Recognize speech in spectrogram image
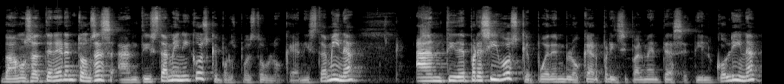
Vamos a tener entonces antihistamínicos, que por supuesto bloquean histamina, antidepresivos que pueden bloquear principalmente acetilcolina,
